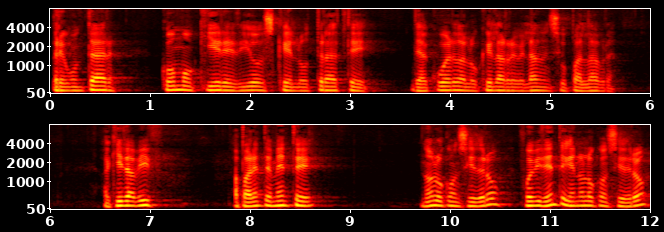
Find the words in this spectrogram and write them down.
preguntar cómo quiere Dios que lo trate de acuerdo a lo que Él ha revelado en su palabra. Aquí David aparentemente no lo consideró, fue evidente que no lo consideró,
